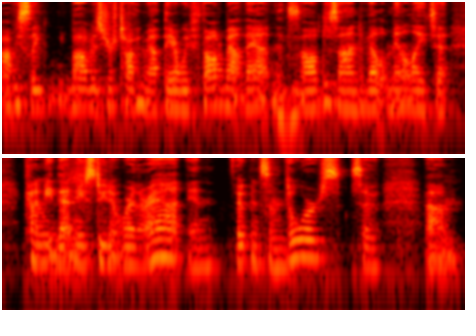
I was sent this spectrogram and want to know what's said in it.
obviously, Bob, as you're talking about there, we've thought about that and mm-hmm. it's all designed developmentally to kind of meet that new student where they're at and open some doors. So um,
